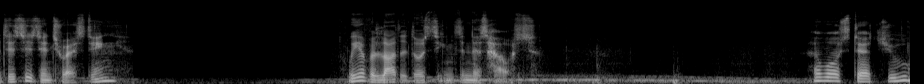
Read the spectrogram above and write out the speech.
this is interesting. We have a lot of those things in this house. Hello, statue.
